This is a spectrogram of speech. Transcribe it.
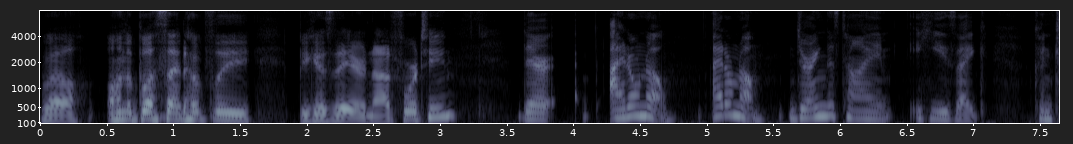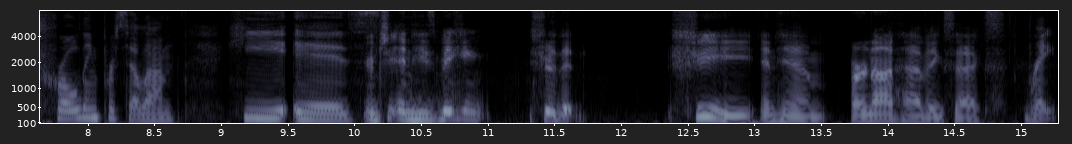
Well, on the plus side, hopefully, because they are not 14. They're, I don't know. I don't know. During this time, he's like controlling Priscilla. He is, And, she, and he's making sure that she and him are not having sex. right.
